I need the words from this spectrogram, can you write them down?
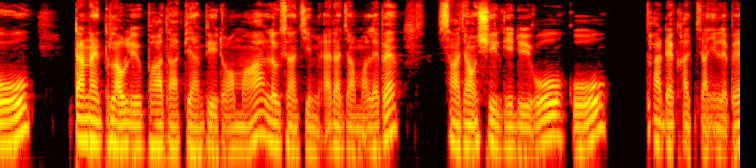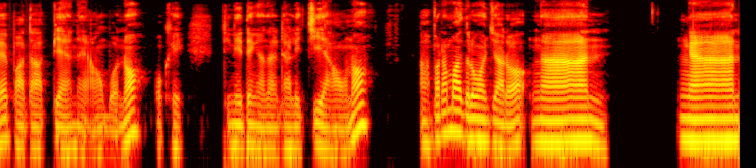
ကိုတန်းနိုင်တလောက်လေးဘာသာပြန်ပြီးတော့မှလှုပ်ဆန်းကြည့်မယ်အဲ့ဒါကြောင့်မှလည်းပဲစာကြောင်းအရှိလေးတွေကိုကို ဖတ်တဲ့ခါကြရင်လည်းပဲဘာသာပြန်နိုင်အောင်ပေါ့နော်။ Okay ဒီနေ့သင်ခန်းစာဒါလေးကြည့်အောင်နော်။အာပထမသလုံးကကြတော့ငန်ငန်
